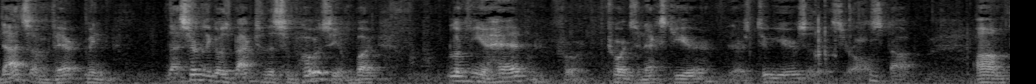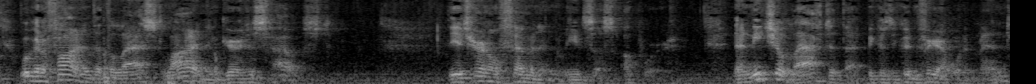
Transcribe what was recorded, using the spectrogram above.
that's a very, I mean, that certainly goes back to the symposium, but looking ahead for towards the next year, there's two years of this, you're all stuck. Um, we're going to find that the last line in Goethe's Faust, the eternal feminine leads us upward. Now, Nietzsche laughed at that because he couldn't figure out what it meant.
